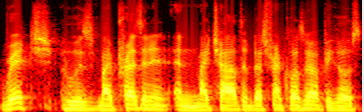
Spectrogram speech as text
Rich, who is my president and my childhood best friend, calls me up. He goes,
